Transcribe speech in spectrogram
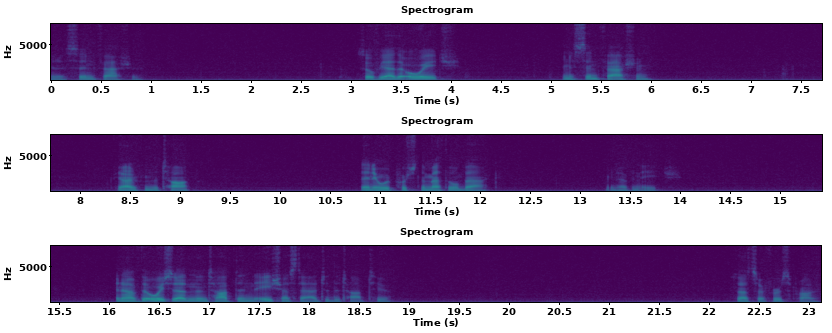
in a syn fashion. So if we add the OH in a syn fashion. If you add it from the top, then it would push the methyl back. You'd have an H. And now if the OH is added in the top, then the H has to add to the top too. So that's our first product.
